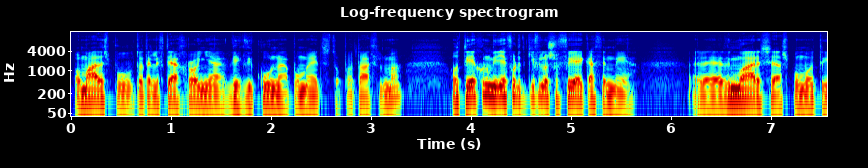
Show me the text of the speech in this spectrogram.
ομάδες που τα τελευταία χρόνια διεκδικούν, να πούμε έτσι, το πρωτάθλημα, ότι έχουν μια διαφορετική φιλοσοφία η κάθε μία. Δηλαδή μου άρεσε ας πούμε ότι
